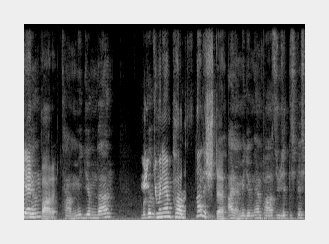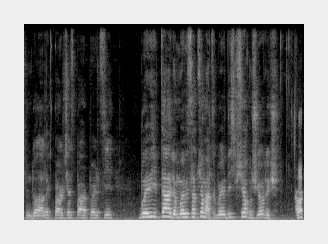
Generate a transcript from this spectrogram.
Medium. end var. Tamam medium'dan. Bu da Medium'un en pahalısını al işte. aynen medium'un en pahalısı 175 bin dolarlık purchase property. Bu evi iptal ediyorum. Bu evi satıyorum artık. Bu evde hiçbir şey yokmuş gördük. Sat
